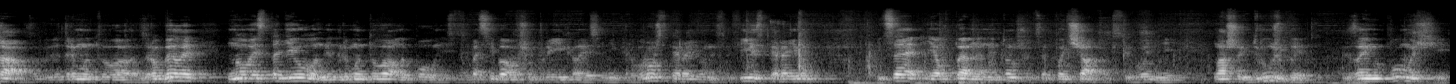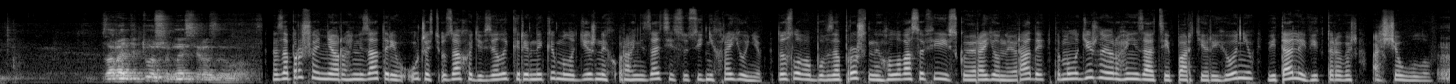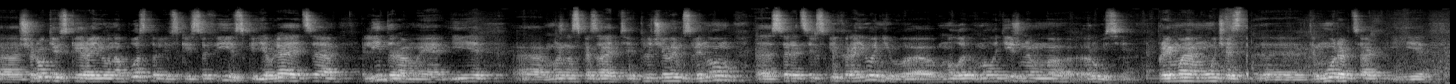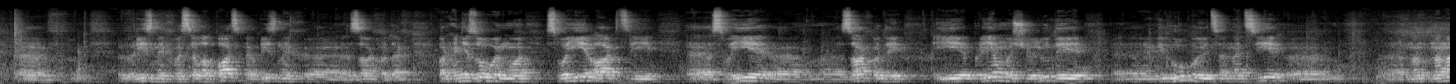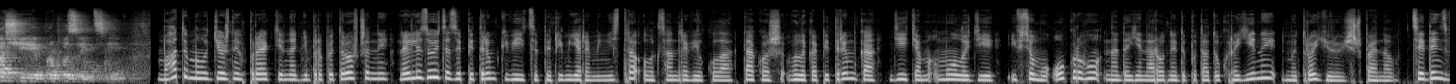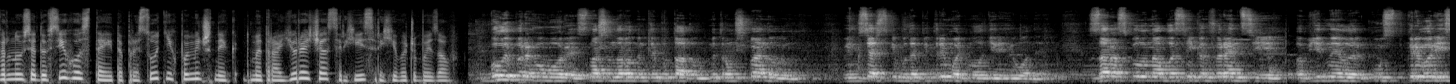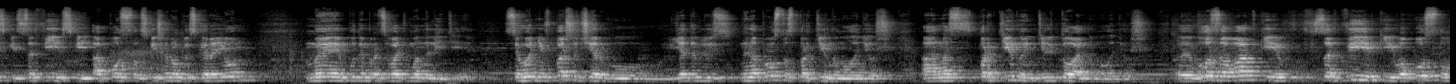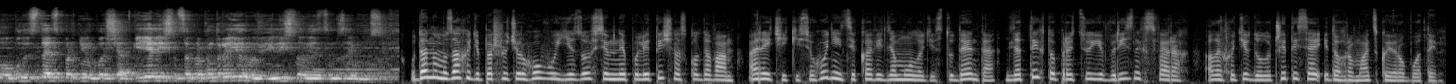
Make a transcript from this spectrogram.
відремонтували. Зробили новий стадіон, відремонтували повністю. Спасибо вам, що приїхали сьогодні Криворожський район, Софіївський район. І це я впевнений в тому, що це початок сьогодні нашої дружби, взаємопомощі заради того, щоб ми всі розвивалися. На запрошення організаторів участь у заході взяли керівники молодіжних організацій сусідніх районів. До слова був запрошений голова Софіївської районної ради та молодіжної організації партії регіонів Віталій Вікторович Ащаулов. Е, Широківський район, Апостолівський, Софіївський являються лідерами і, е, можна сказати, ключовим звіном е, серед сільських районів в моло- молодіжному русі. Приймаємо участь в Тимурівцях і е, в різних весела Пасха, в різних е, заходах. Організовуємо свої акції, е, свої е, заходи. І приємно, що люди е, відгукуються на ці е, е, на, на наші пропозиції. Багато молодіжних проєктів на Дніпропетровщині реалізується за підтримки віце-прем'єра-міністра Олександра Вілкула. Також велика підтримка дітям, молоді і всьому округу надає народний депутат України Дмитро Юрійович Шпенов. В цей день звернувся до всіх гостей та присутніх помічник Дмитра Юрійовича Сергій Сергійович Бизов. Були переговори з нашим народним депутатом Дмитром Шпеновим. Він всячески буде підтримувати молоді регіони. Зараз, коли на обласній конференції об'єднали Куст, Криворізький, Софіївський, Апостолський, Широківський район, ми будемо працювати в моноліті. Сьогодні, в першу чергу, я дивлюсь не на просто спортивну молодіж, а на спортивну інтелектуальну молодіж. Е, В Лозаватці, в Софіївці, в Апостолово будуть стояти спортивні площадки. Я лично це проконтролюю і лично я цим займусь. Даному заході першочерговою є зовсім не політична складова, а речі, які сьогодні цікаві для молоді, студента, для тих, хто працює в різних сферах, але хотів долучитися і до громадської роботи.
